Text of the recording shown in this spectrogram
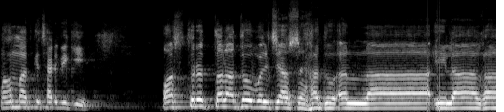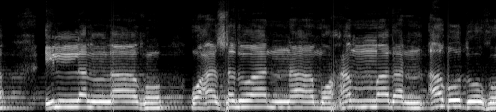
মোহাম্মদকে ছাড়বি কি? অস্ত্রের তলাতেও বলছে, আশহাদু আল্লাহ ইলাহা ইল্লাল্লাহু ওয়া আশহাদু আন্না মুহাম্মাদান আবদুহু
